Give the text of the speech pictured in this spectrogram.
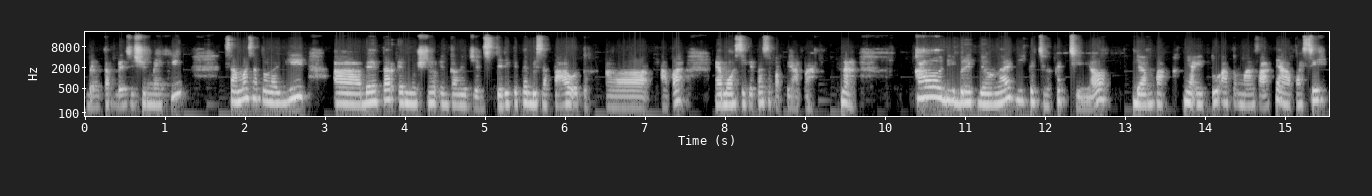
better decision making, sama satu lagi uh, better emotional intelligence. Jadi kita bisa tahu tuh uh, apa emosi kita seperti apa. Nah, kalau di breakdown lagi kecil-kecil, dampaknya itu atau manfaatnya apa sih?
